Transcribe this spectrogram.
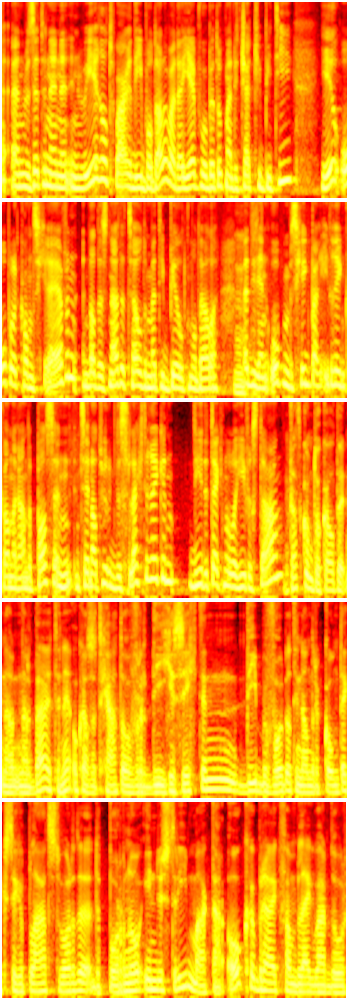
En we zitten in een wereld waar die modellen, waar jij bijvoorbeeld ook met de ChatGPT heel openlijk kan schrijven, en dat is net hetzelfde met die beeldmodellen. Hm. Die zijn open beschikbaar, iedereen kan eraan de pas. En het zijn natuurlijk de slechteriken die de technologie verstaan. Dat komt ook altijd naar, naar buiten, hè? ook als het gaat over die gezichten die bijvoorbeeld in andere contexten geplaatst worden. De porno-industrie maakt daar ook gebruik van, blijkbaar door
